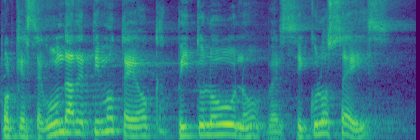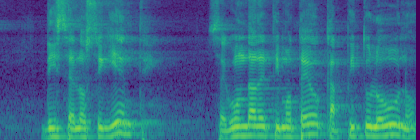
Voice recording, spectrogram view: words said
Porque segunda de Timoteo, capítulo 1, versículo 6, dice lo siguiente. Segunda de Timoteo, capítulo 1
